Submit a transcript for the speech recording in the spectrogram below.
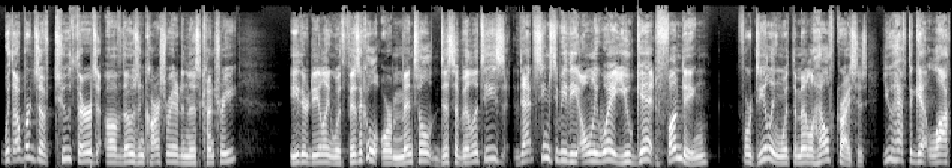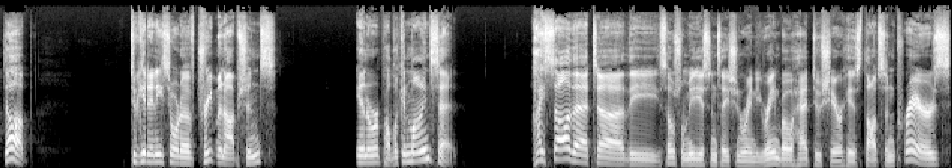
with upwards of two thirds of those incarcerated in this country either dealing with physical or mental disabilities, that seems to be the only way you get funding for dealing with the mental health crisis. You have to get locked up to get any sort of treatment options in a Republican mindset. I saw that uh, the social media sensation Randy Rainbow had to share his thoughts and prayers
